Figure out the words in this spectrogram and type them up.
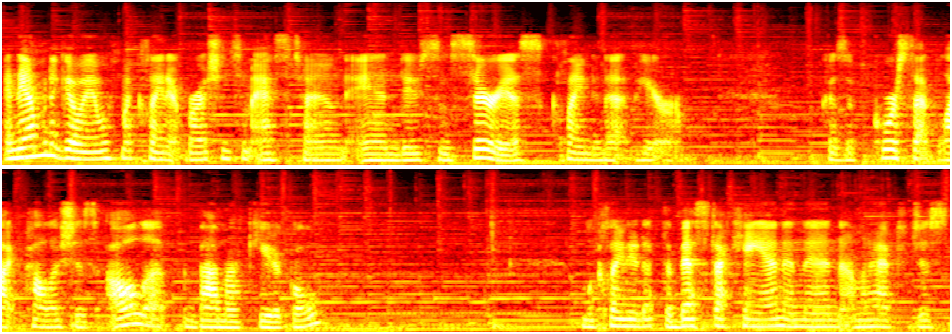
And now I'm going to go in with my cleanup brush and some acetone and do some serious cleaning up here. Because of course that black polish is all up by my cuticle. I'm going to clean it up the best I can and then I'm going to have to just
